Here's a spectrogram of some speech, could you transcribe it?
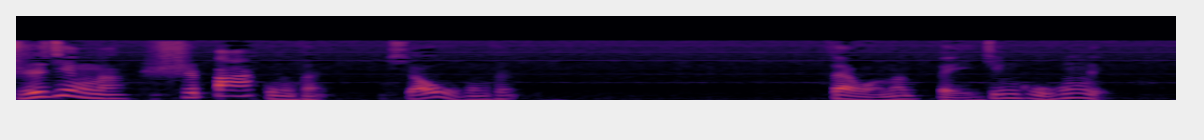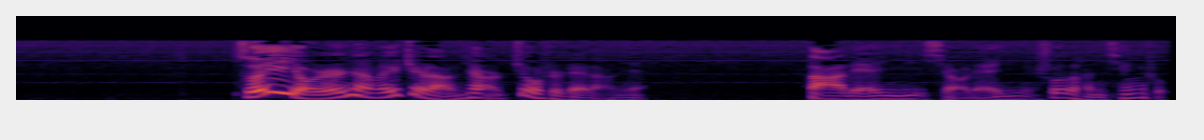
直径呢十八公分，小五公分，在我们北京故宫里。所以有人认为这两件就是这两件，大连一、小连一，说得很清楚。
